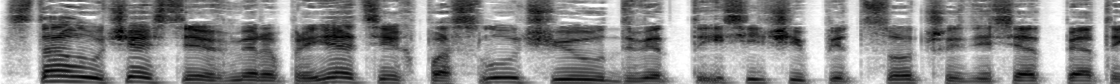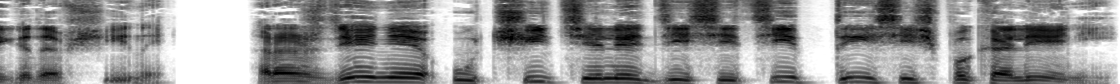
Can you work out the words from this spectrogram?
стало участие в мероприятиях по случаю 2565 годовщины рождения учителя десяти тысяч поколений,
